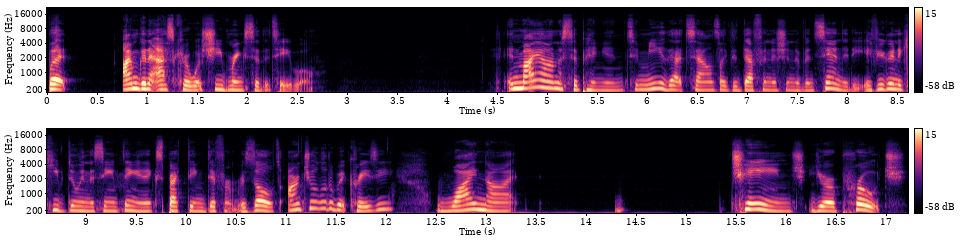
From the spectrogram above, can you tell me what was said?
but I'm going to ask her what she brings to the table. In my honest opinion, to me, that sounds like the definition of insanity. If you're going to keep doing the same thing and expecting different results, aren't you a little bit crazy? Why not change your approach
